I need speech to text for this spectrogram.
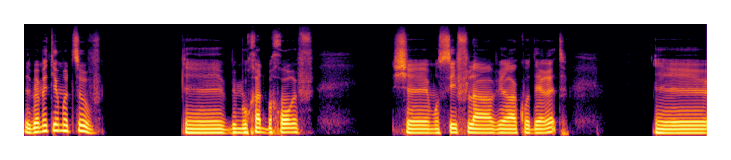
זה באמת יום עצוב. אה, במיוחד בחורף שמוסיף לאווירה הקודרת. אה,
